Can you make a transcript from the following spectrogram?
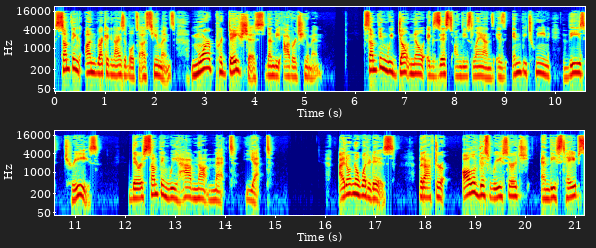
something unrecognizable to us humans, more predacious than the average human. Something we don't know exists on these lands is in between these trees. There is something we have not met yet. I don't know what it is, but after all of this research and these tapes,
